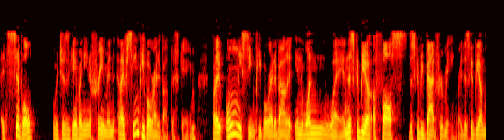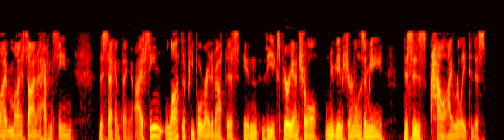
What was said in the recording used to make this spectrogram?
it's Sybil, which is a game by Nina Freeman, and I've seen people write about this game, but I've only seen people write about it in one way, and this could be a, a false, this could be bad for me, right? This could be on my my side. I haven't seen the second thing. I've seen lots of people write about this in the experiential new games journalism this is how I relate to this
